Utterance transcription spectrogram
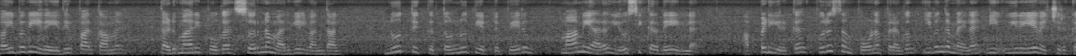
வைபவி இதை எதிர்பார்க்காமல் தடுமாறி போக சொர்ணம் அருகில் வந்தாள். நூற்றுக்கு தொண்ணூற்றி எட்டு பேரும் மாமியாரை யோசிக்கிறதே இல்லை. அப்படி இருக்க புருஷன் போன பிறகும் இவங்க மேலே நீ உயிரையே வச்சிருக்க.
